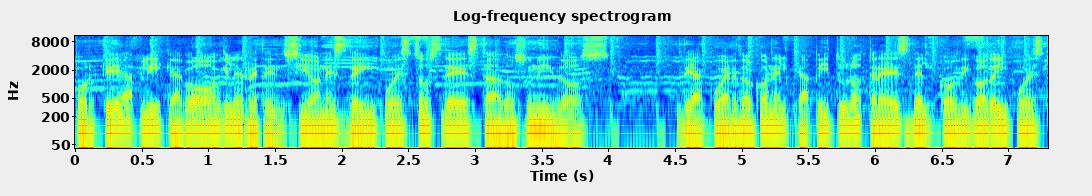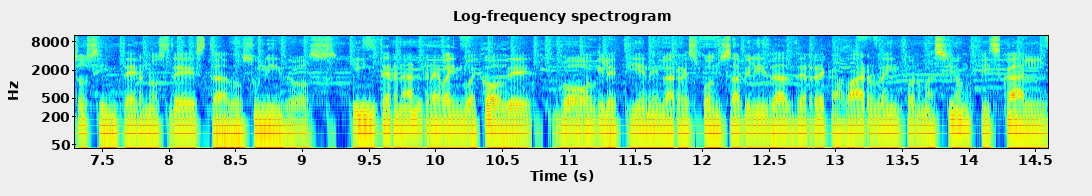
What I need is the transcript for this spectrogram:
¿Por qué aplica Google retenciones de impuestos de Estados Unidos? De acuerdo con el capítulo 3 del Código de Impuestos Internos de Estados Unidos, Internal Revenue Code, Google tiene la responsabilidad de recabar la información fiscal,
